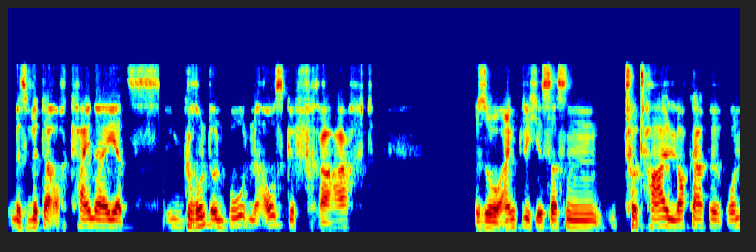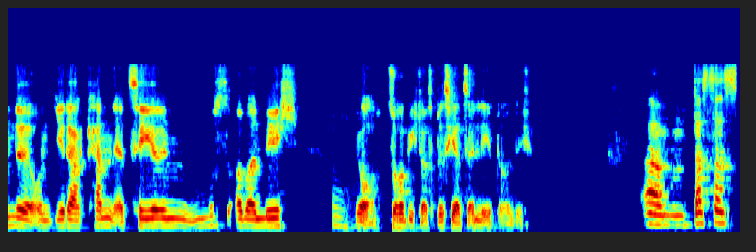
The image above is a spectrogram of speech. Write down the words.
Und es wird da auch keiner jetzt in Grund und Boden ausgefragt. So, eigentlich ist das eine total lockere Runde und jeder kann erzählen, muss aber nicht. Mhm. Ja, so habe ich das bis jetzt erlebt eigentlich. Ähm, dass das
